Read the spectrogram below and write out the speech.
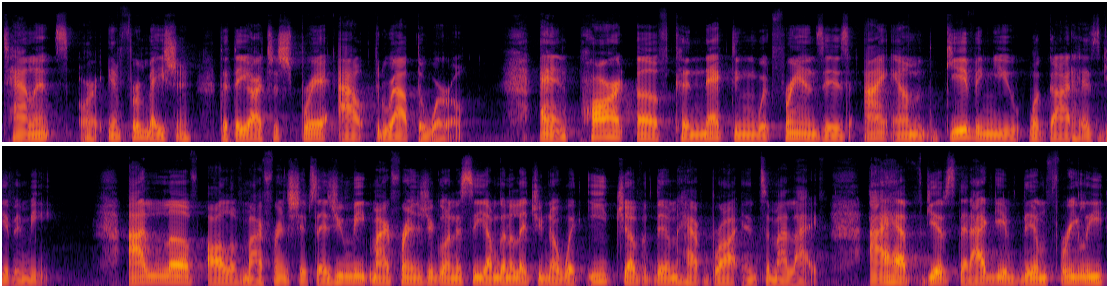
talents, or information that they are to spread out throughout the world. And part of connecting with friends is I am giving you what God has given me. I love all of my friendships. As you meet my friends, you're going to see, I'm going to let you know what each of them have brought into my life. I have gifts that I give them freely,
